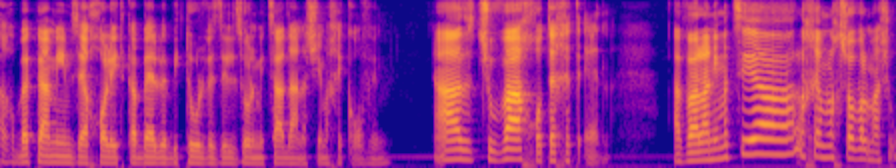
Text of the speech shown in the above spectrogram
הרבה פעמים זה יכול להתקבל בביטול וזלזול מצד האנשים הכי קרובים. אז תשובה חותכת אין. אבל אני מציע לכם לחשוב על משהו.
